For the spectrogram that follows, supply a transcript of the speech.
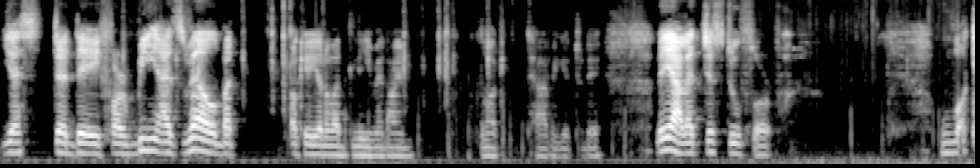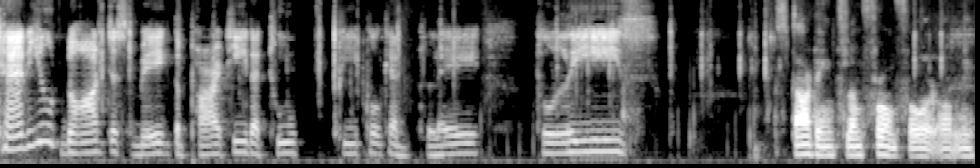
yesterday for me as well but okay you know what leave it I'm not having it today. Yeah let's just do floor Can you not just make the party that two people can play please? Starting from from four only.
